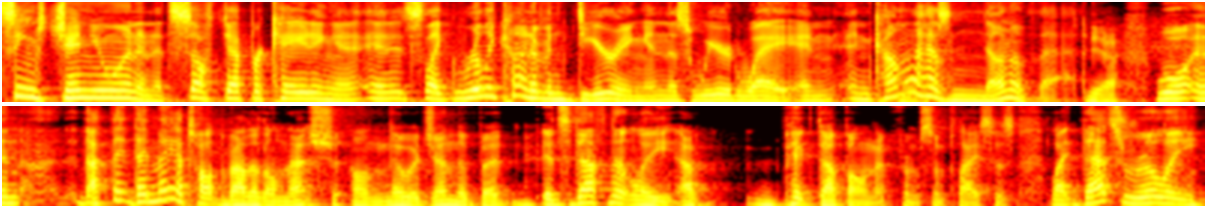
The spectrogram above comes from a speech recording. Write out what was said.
seems genuine and it's self-deprecating and, and it's like really kind of endearing in this weird way and and Kamala has none of that. yeah. Well, and I think they may have talked about it on that sh- on No Agenda, but it's definitely I've picked up on it from some places. Like that's really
